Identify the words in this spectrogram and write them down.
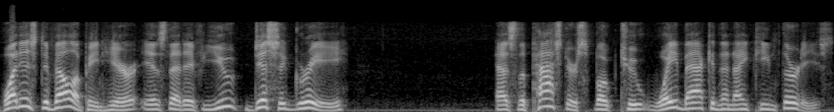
What is developing here is that if you disagree, as the pastor spoke to way back in the 1930s,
